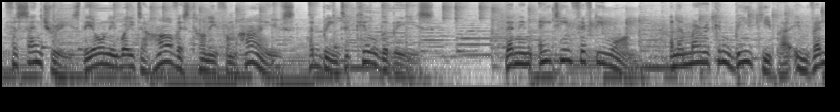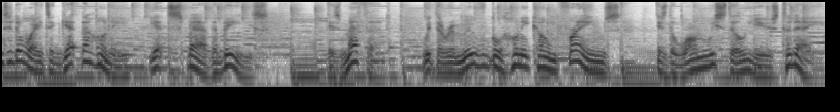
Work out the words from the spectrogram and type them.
For centuries, the only way to harvest honey from hives had been to kill the bees. Then in 1851, an American beekeeper invented a way to get the honey yet spare the bees. His method, with the removable honeycomb frames, is the one we still use today.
